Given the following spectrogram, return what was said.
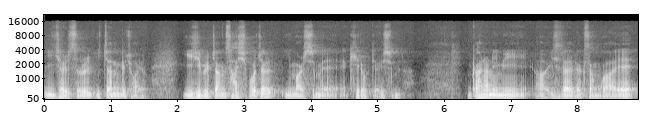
이 절서를 잊지 않는 게 좋아요. 21장 45절 이 말씀에 기록되어 있습니다. 그러니까 하나님이 어, 이스라엘 백성과의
